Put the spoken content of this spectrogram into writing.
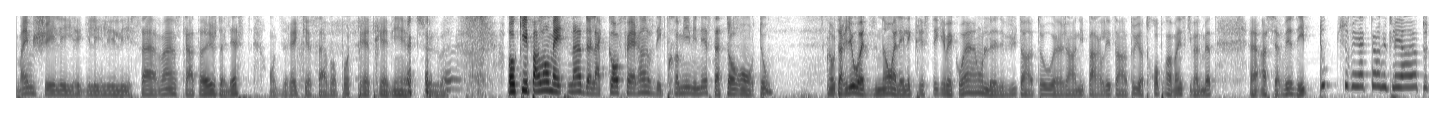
Même chez les, les, les- les savants stratèges de l'Est, on dirait que ça va pas très très bien actuellement. OK, parlons maintenant de la conférence des premiers ministres à Toronto. L'Ontario a dit non à l'électricité québécoise. hein, On l'a vu tantôt, euh, j'en ai parlé tantôt. Il y a trois provinces qui veulent mettre euh, en service des tout petits réacteurs nucléaires, tout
